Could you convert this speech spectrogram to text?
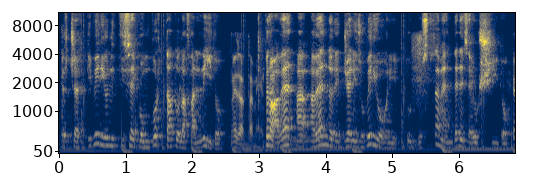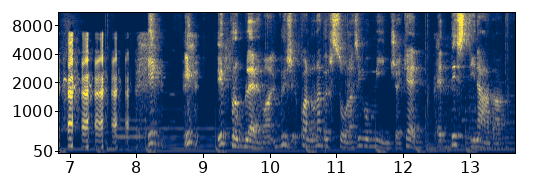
per certi periodi ti sei comportato da fallito. Esattamente. Però ave- a- avendo dei geni superiori, tu giustamente ne sei uscito. il, il, il, problema invece è quando una persona si convince che è, è destinata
